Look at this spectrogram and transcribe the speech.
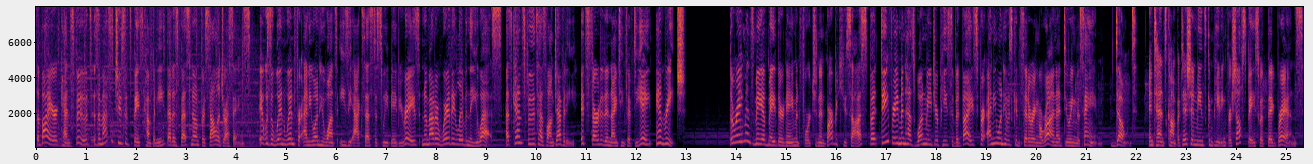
The buyer, Ken's Foods, is a Massachusetts based company that is best known for salad dressings. It was a win win for anyone who wants easy access to Sweet Baby Ray's no matter where they live in the US, as Ken's Foods has longevity. It started in 1958 and reach. The Raymonds may have made their name and fortune in barbecue sauce, but Dave Raymond has one major piece of advice for anyone who is considering a run at doing the same don't. Intense competition means competing for shelf space with big brands,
